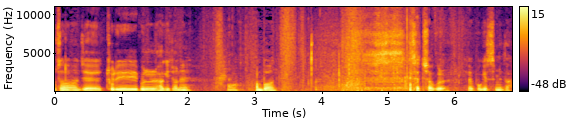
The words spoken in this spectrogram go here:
우선 이제 조립을 하기 전에 어, 한번 세척을 해 보겠습니다.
